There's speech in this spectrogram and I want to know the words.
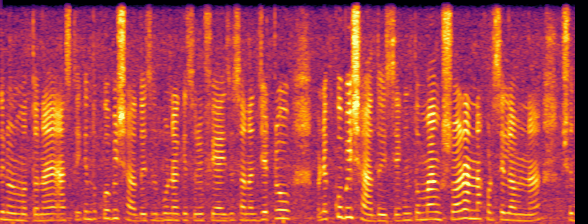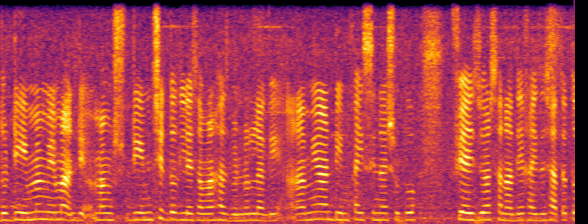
দিনের মতো না, আজকে কিন্তু খুবই স্বাদ হয়েছিল বোনা খিচুড়ি পেঁয়াজ চানা যেটু মানে খুবই স্বাদ হয়েছে কিন্তু মাংস রান্না করছিলাম না, শুধু ডিম, আমি মাংস, ডিম সিদ্ধ দিলেছে আমার হাজবেন্ডর লাগে, আর আমি আর ডিম খাইছি না, শুধু পেঁয়াজ আর সানা দিয়ে খাইছে, সাথে তো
